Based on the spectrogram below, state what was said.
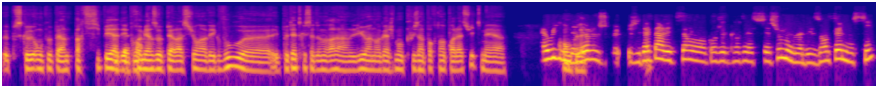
parce qu'on peut participer à des premières opérations avec vous, euh, et peut-être que ça donnera un lieu, un engagement plus important par la suite, mais ah oui, d'ailleurs, j'ai pas parlé de ça quand j'ai présenté l'association, mais on a des antennes aussi.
